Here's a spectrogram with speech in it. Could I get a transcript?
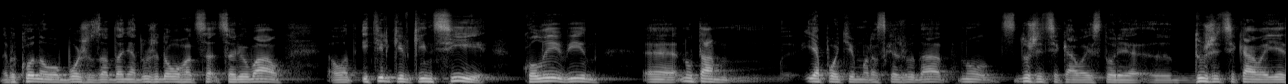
виконував Боже завдання, дуже довго царював. От, і тільки в кінці, коли він, ну там, я потім розкажу, да? ну, це дуже цікава історія. е, Дуже цікаво є,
